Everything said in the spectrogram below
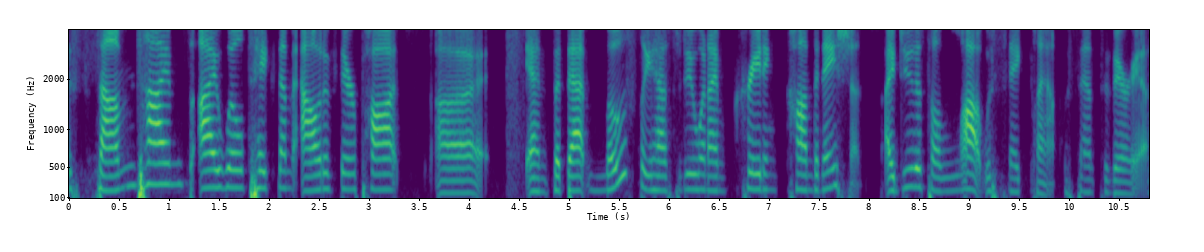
sometimes I will take them out of their pots. Uh, and but that mostly has to do when I'm creating combinations. I do this a lot with snake plant with Sansevieria.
